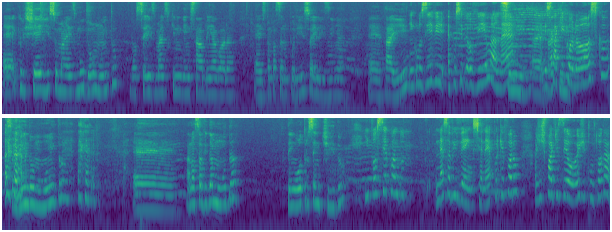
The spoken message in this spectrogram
é clichê isso, mas mudou muito. Vocês, mais do que ninguém sabem, agora é, estão passando por isso. A Elisinha é, tá aí. Inclusive, é possível ouvi-la, né? Sim, é, Ele tá está aqui, conosco. sorrindo muito. É, a nossa vida muda, tem outro sentido. E você quando nessa vivência, né? Porque foram, a gente pode dizer hoje com toda a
